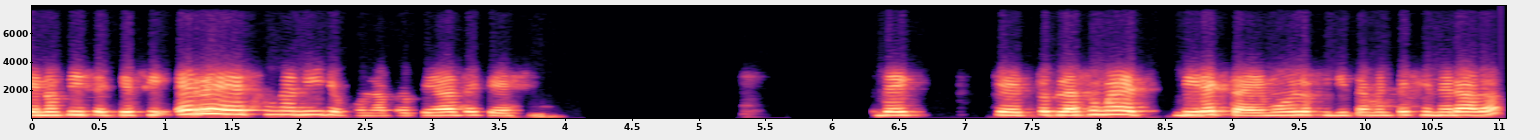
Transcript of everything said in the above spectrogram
que nos dice que si R es un anillo con la propiedad de que, de que la suma directa de módulos finitamente generados,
